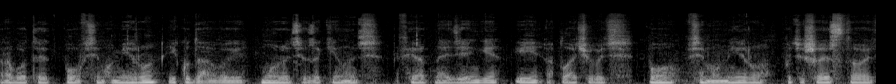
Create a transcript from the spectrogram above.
работает по всему миру и куда вы можете закинуть фиатные деньги и оплачивать по всему миру, путешествовать,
